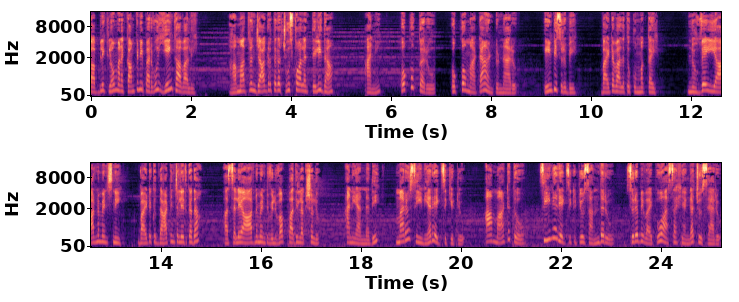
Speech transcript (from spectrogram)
పబ్లిక్లో మన కంపెనీ పరువు ఏం కావాలి? ఆ మాత్రం జాగ్రత్తగా చూసుకోవాలని తెలీదా? అని ఒక్కొక్కరు ఒక్కో మాట అంటున్నారు. ఏంటి సురభి? బయట వాళ్ళతో కుమ్మక్కై. నువ్వే ఈ ఆర్నమెంట్స్ని బయటకు దాటించలేదు కదా? అసలే ఆర్నమెంట్ విలువ పది లక్షలు అని అన్నది మరో సీనియర్ ఎగ్జిక్యూటివ్. ఆ మాటతో సీనియర్ ఎగ్జిక్యూటివ్స్ అందరూ సురభి వైపు అసహ్యంగా చూశారు.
